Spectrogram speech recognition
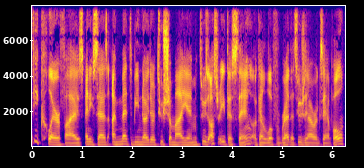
If he clarifies and he says, I'm meant to be neder to shamayim, so he's also to eat this thing, again, loaf of bread, that's usually our example,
